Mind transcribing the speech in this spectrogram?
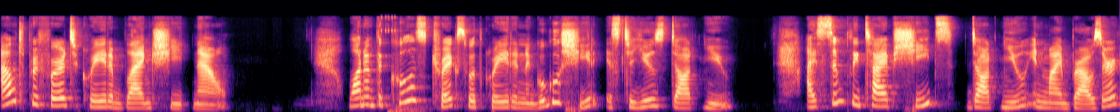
I would prefer to create a blank sheet now. One of the coolest tricks with creating a Google Sheet is to use .new. I simply type sheets.new in my browser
